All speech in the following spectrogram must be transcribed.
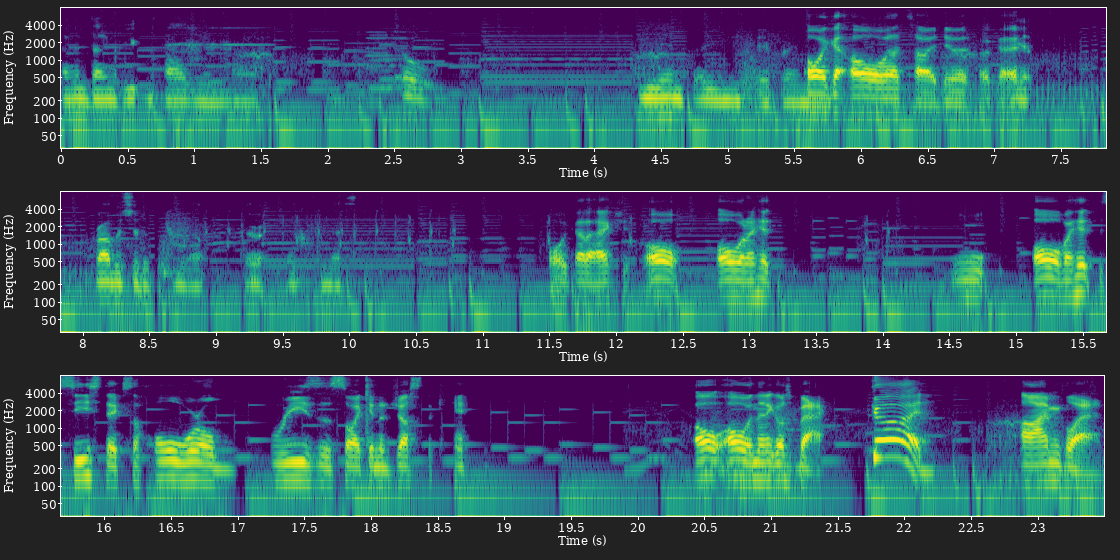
I haven't done Greek mythology in a while. Oh. You didn't throw your newspaper in Oh, I got. Oh, that's how I do it. Okay. Yep. Probably should have, you know, missed. Oh, I gotta actually. Oh, oh, when I hit. Oh, if I hit the C sticks, the whole world freezes, so I can adjust the camera. Oh, oh, and then it goes back. Good. I'm glad.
